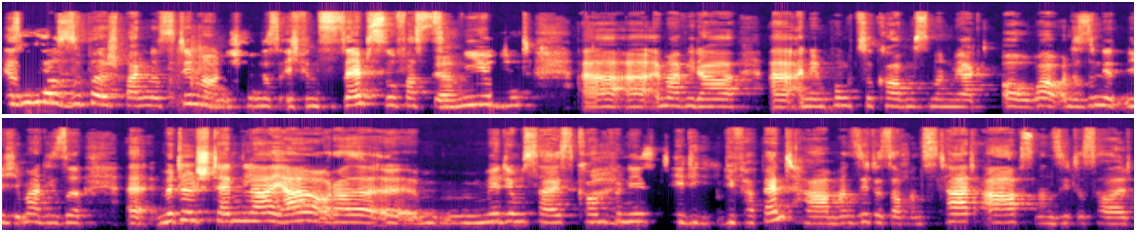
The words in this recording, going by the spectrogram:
es ist ja ein super spannendes Thema und ich finde es, ich finde es selbst so faszinierend, ja. äh, äh, immer wieder äh, an den Punkt zu kommen, dass man merkt, oh wow, und das sind jetzt nicht immer diese äh, Mittelständler, ja, oder äh, medium-sized Companies, die, die, die verpennt haben. Man sieht es auch in Startups, man sieht es halt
